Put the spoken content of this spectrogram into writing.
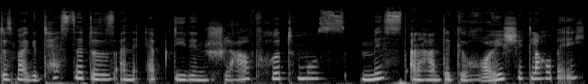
das mal getestet. Das ist eine App, die den Schlafrhythmus misst anhand der Geräusche, glaube ich,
